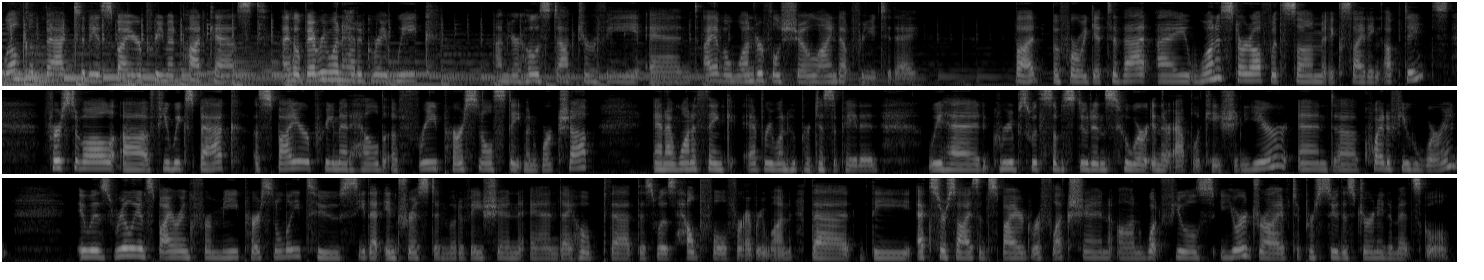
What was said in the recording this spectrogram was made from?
Welcome back to the Aspire Premed podcast. I hope everyone had a great week. I'm your host, Dr. V, and I have a wonderful show lined up for you today. But before we get to that, I want to start off with some exciting updates. First of all, uh, a few weeks back, Aspire Premed held a free personal statement workshop, and I want to thank everyone who participated. We had groups with some students who were in their application year and uh, quite a few who weren't. It was really inspiring for me personally to see that interest and motivation, and I hope that this was helpful for everyone. That the exercise inspired reflection on what fuels your drive to pursue this journey to med school.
